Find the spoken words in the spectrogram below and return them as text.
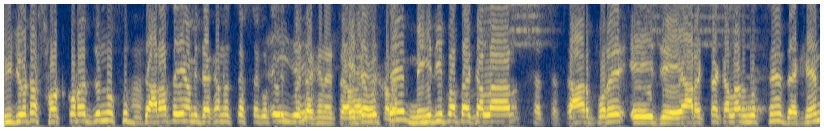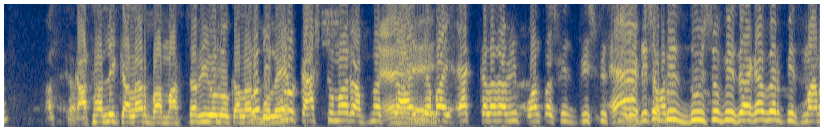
ভিডিওটা শর্ট করার জন্য খুব তাড়াতাড়ি আমি দেখানোর চেষ্টা করছি এই যে দেখেন একটা- এটা হচ্ছে মেহেদি পাতা কালার আচ্ছা আচ্ছা আচ্ছা। তারপরে এই যে আরেকটা কালার হচ্ছে দেখেন আচ্ছা কাঠালি কালার বা মাস্টার ইয়েলো কালার বলে। কাস্টমার আপনার চাই যে ভাই এক কালার আমি পঞ্চাশ পিস বিশ পিস একশো পিস দুইশো পিস এক হাজার পিস মার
